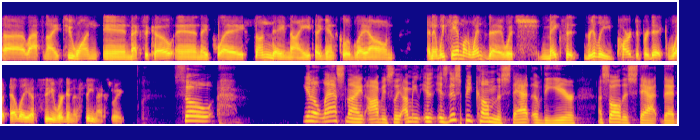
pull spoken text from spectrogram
uh, last night 2 1 in Mexico, and they play Sunday night against Club Leon. And then we see them on Wednesday, which makes it really hard to predict what LAFC we're going to see next week. So, you know, last night, obviously, I mean, is, is this become the stat of the year? I saw this stat that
